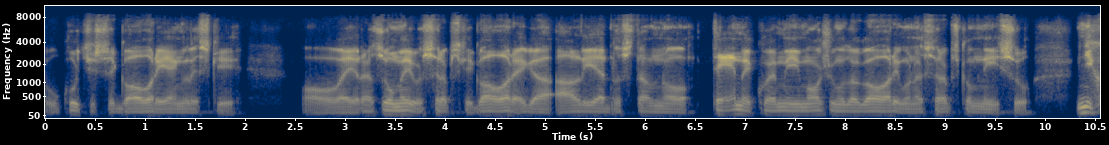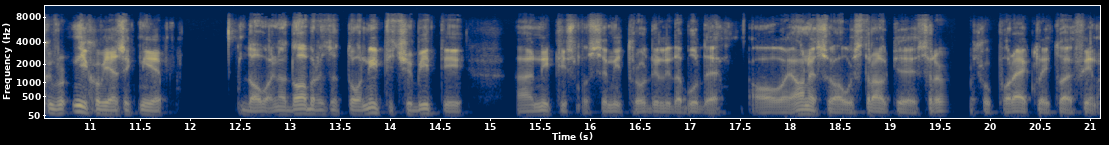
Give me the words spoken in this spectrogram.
u kući se govori engleski, ovaj, razumeju srpski, govore ga, ali jednostavno teme koje mi možemo da govorimo na srpskom nisu. Njihov, njihov jezik nije dovoljno dobar za to, niti će biti, niti smo se mi trudili da bude. Ovaj, one su australke srpskog porekla i to je fino.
